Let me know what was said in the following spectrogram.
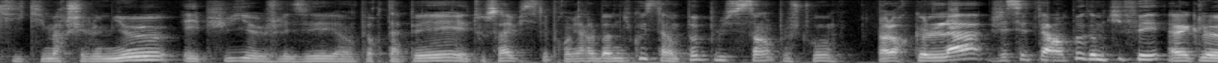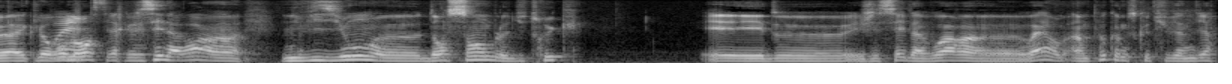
qui, qui, marchaient le mieux et puis je les ai un peu retapés et tout ça et puis c'était le premier album du coup c'était un peu plus simple je trouve alors que là j'essaie de faire un peu comme tu fais avec le, avec le roman c'est à dire que j'essaie d'avoir une vision d'ensemble du truc et de j'essaie d'avoir ouais un peu comme ce que tu viens de dire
